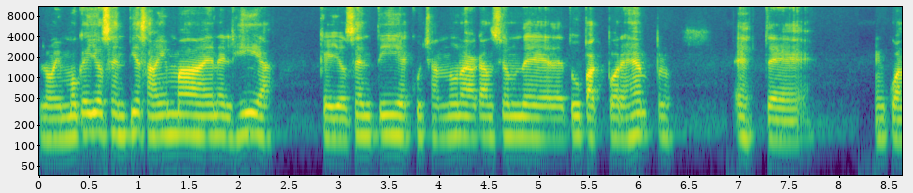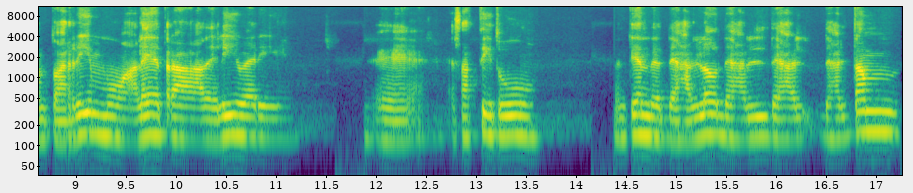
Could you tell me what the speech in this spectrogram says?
lo mismo que yo sentí, esa misma energía que yo sentí escuchando una canción de, de Tupac, por ejemplo, este, en cuanto a ritmo, a letra, a delivery, eh, esa actitud, ¿me entiendes? Dejarlo, dejar, dejar, dejar tan,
